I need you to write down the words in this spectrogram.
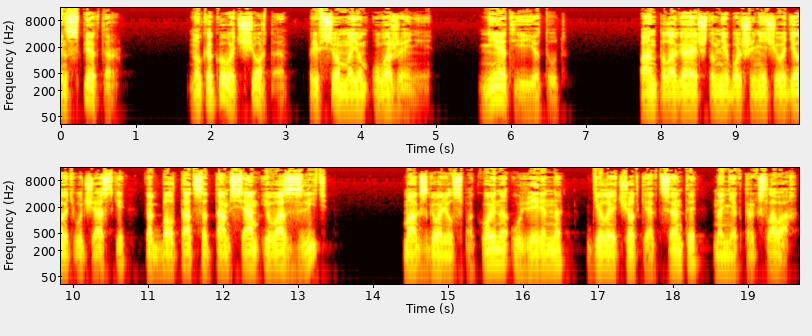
«Инспектор, ну какого черта, при всем моем уважении? Нет ее тут. Пан полагает, что мне больше нечего делать в участке, как болтаться там-сям и вас злить?» Макс говорил спокойно, уверенно, делая четкие акценты на некоторых словах.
